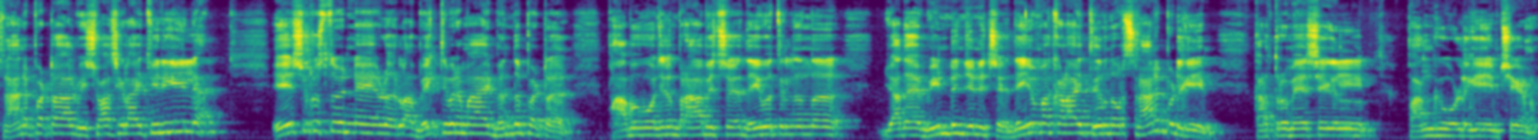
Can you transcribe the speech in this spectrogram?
സ്നാനപ്പെട്ടാൽ വിശ്വാസികളായി തീരുകയില്ല. യേശുക്രിസ്തുവിനോടുള്ള വ്യക്തിപരമായി ബന്ധപ്പെട്ട് പാപമോചനം പ്രാപിച്ച് ദൈവത്തിൽ നിന്ന് അത് വീണ്ടും ജനിച്ച് ദൈവമക്കളായി തീർന്നവർ സ്നാനപ്പെടുകയും കർത്തൃമേശയിൽ പങ്കുകൊള്ളുകയും ചെയ്യണം.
